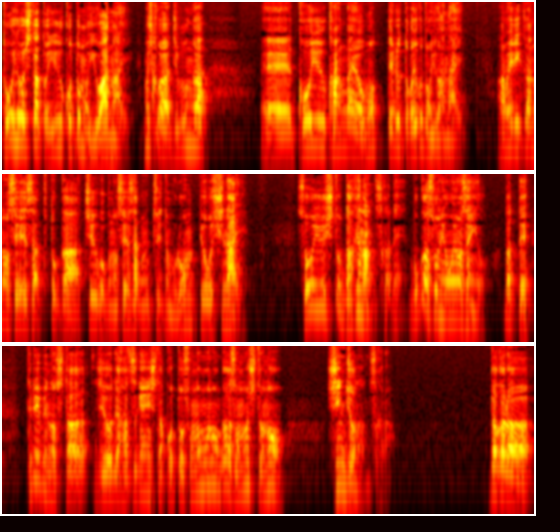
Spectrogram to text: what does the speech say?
投票したということも言わない。もしくは自分が、えー、こういう考えを持ってるとかいうことも言わない。アメリカの政策とか中国の政策についても論評しない。そういう人だけなんですかね？僕はそうに思いませんよ。だってテレビのスタジオで発言したことそのものがその人の信条なんですから。だから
